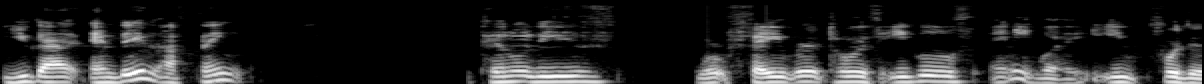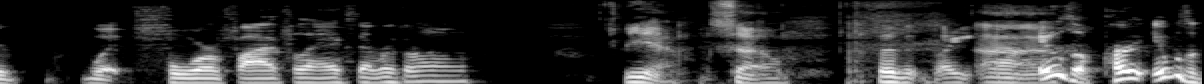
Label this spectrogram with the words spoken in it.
you got, and then I think penalties were favored towards Eagles anyway, for the what four or five flags that were thrown. Yeah. So So like uh, it was a per, it was a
